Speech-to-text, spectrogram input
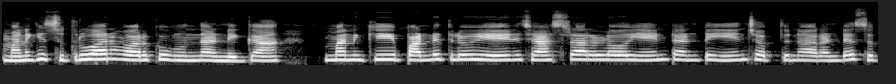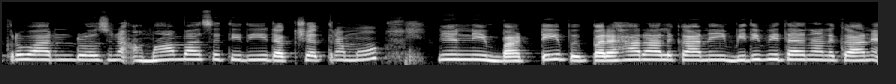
మనకి శుక్రవారం వరకు ఉందండి. గా మనకి పండితులు ఏ శాస్త్రాలలో ఏంటంటే ఏం చెప్తున్నారంటే శుక్రవారం రోజున అమావాస్య తిథి నక్షత్రము బట్టి పరిహారాలు కానీ విధి విధానాలు కానీ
